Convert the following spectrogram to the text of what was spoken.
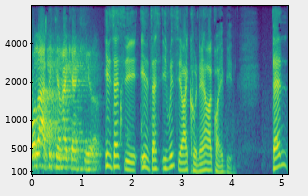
我啦，毕竟爱见去了。因为这是，因为这是，因为是我困的，我看一遍。Then，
